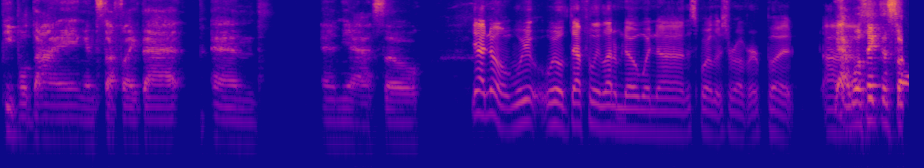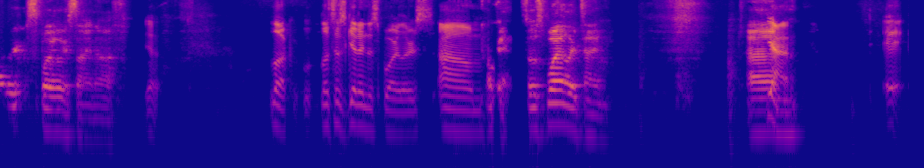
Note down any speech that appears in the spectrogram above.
people dying and stuff like that and and yeah so. Yeah no we, we'll definitely let them know when uh, the spoilers are over but uh, yeah we'll take the spoiler, spoiler sign off. Yeah. Look let's just get into spoilers um okay so spoiler time. Um, yeah it,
